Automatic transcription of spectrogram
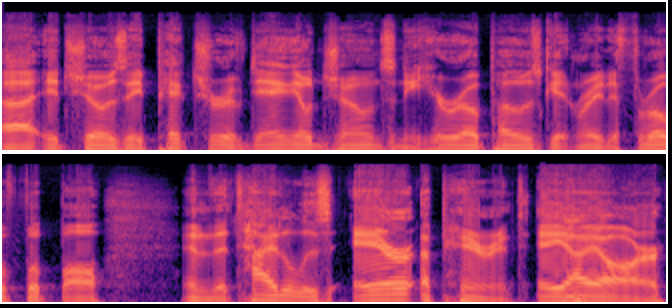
Uh, it shows a picture of Daniel Jones in a hero pose getting ready to throw football, and the title is Heir Apparent, AIR.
